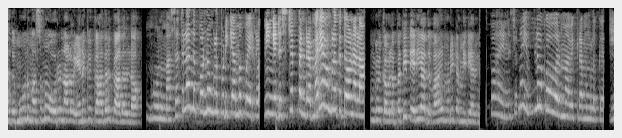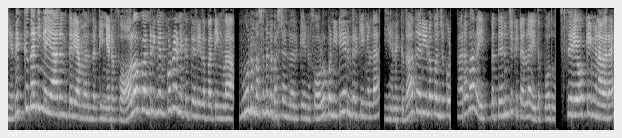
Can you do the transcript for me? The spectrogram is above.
அது மூணு மாசமா ஒரு நாளும் எனக்கு காதல் காதல் தான் மூணு மாசத்துல அந்த பொண்ணு உங்களுக்கு பிடிக்காம போயிருக்கலாம். நீங்க டிஸ்டர்ப் பண்ற மாதிரி உங்களுக்கு தோணலாம். உங்களுக்கு அவளை பத்தி தெரியாது வாய மூடிட்டு அமைதியா இருங்க. என்ன சொன்னா இவ்வளவு கோவம் வருமா விக்ரம் உங்களுக்கு? எனக்கு தான் நீங்க யாருன்னு தெரியாம இருந்திருக்கீங்க. என்ன ஃபாலோ பண்றீங்கன்னு கூட எனக்கு தெரியல பாத்தீங்களா? மூணு மாசம் இந்த பஸ் ஸ்டாண்ட்ல இருக்கேன். என்ன ஃபாலோ பண்ணிட்டே இருந்திருக்கீங்கல்ல? எனக்கு தான் தெரியல கொஞ்சம் கூட. பரவாயில்ல இப்ப தெரிஞ்சுக்கிட்டல இது போதும். சரி ஓகேங்க நான் வரேன்.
